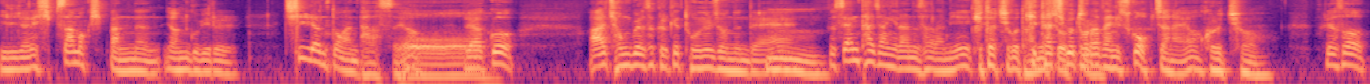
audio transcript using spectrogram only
1년에 13억씩 받는 연구비를 7년 동안 받았어요. 오. 그래갖고 아 정부에서 그렇게 돈을 줬는데 음. 그 센터장이라는 사람이 기타 치고 다닐 기타 치고 돌아다닐 수가 없잖아요. 그렇죠. 그래서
